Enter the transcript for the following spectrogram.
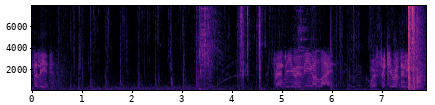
lost the lead. Friendly UAV online. We've secured the lead.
